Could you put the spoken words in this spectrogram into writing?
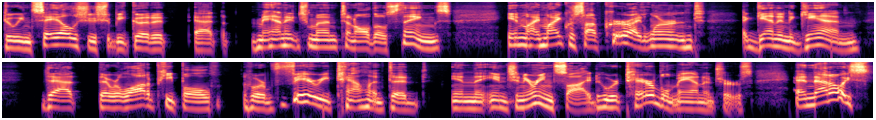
doing sales, you should be good at, at management and all those things. In my Microsoft career, I learned again and again that there were a lot of people who are very talented in the engineering side who were terrible managers. And that always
